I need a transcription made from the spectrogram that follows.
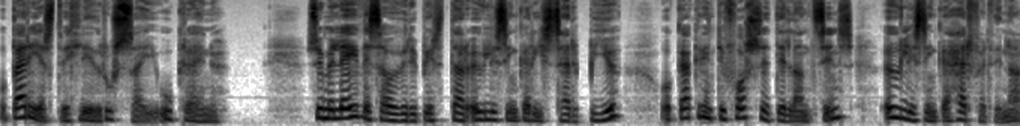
og berjast við hlið rússa í Úkrænu. Sumi leiðis hafa verið byrtar auglýsingar í Serbíu og gaggrindi fórseti landsins auglýsinga herrferðina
